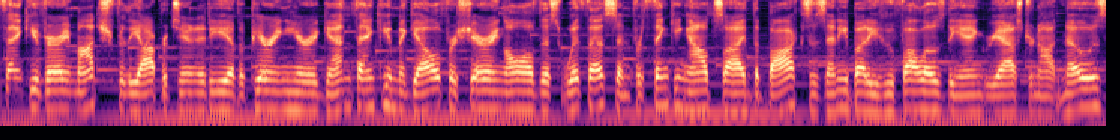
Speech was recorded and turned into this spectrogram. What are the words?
Thank you very much for the opportunity of appearing here again. Thank you, Miguel, for sharing all of this with us and for thinking outside the box. As anybody who follows the Angry Astronaut knows,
